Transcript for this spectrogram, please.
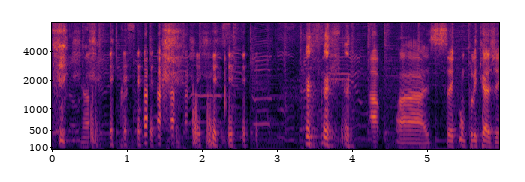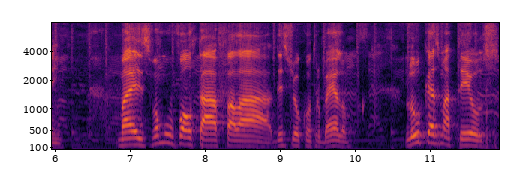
Rapaz, aí complica a gente. Mas vamos voltar a falar desse jogo contra o Belo. Lucas Matheus,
